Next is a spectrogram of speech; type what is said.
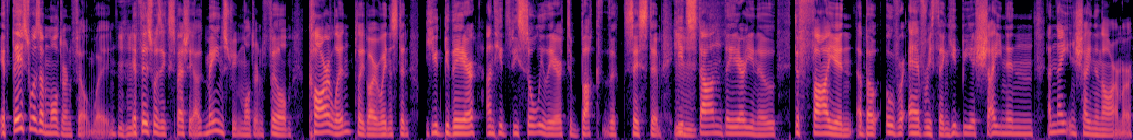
If this was a modern film, Wayne, mm-hmm. if this was especially a mainstream modern film, Carlin, played by Winstone, he'd be there and he'd be solely there to buck the system. He'd mm-hmm. stand there, you know, defiant about over everything. He'd be a shining, a knight in shining armor,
